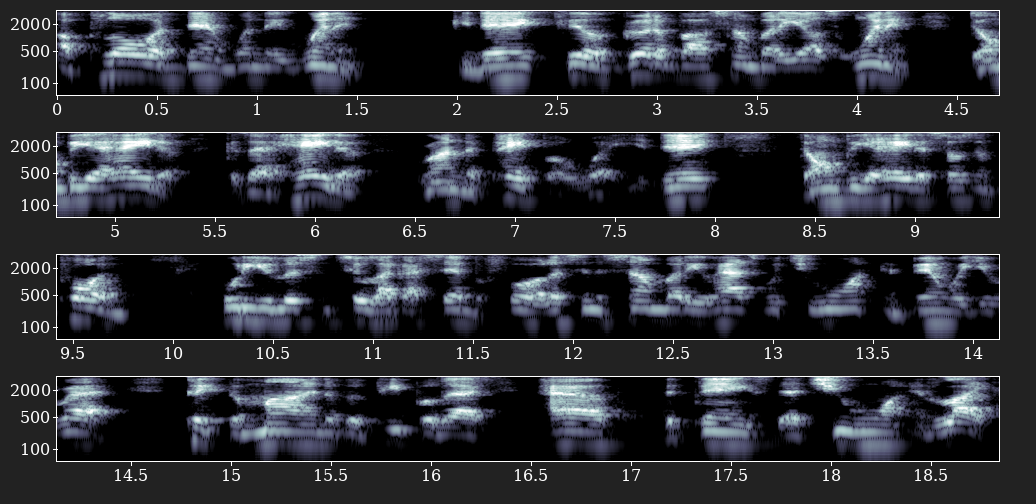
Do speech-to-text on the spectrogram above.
Applaud them when they winning. They feel good about somebody else winning. Don't be a hater because a hater run the paper away. You dig? Don't be a hater. So it's important who do you listen to? Like I said before, listen to somebody who has what you want and been where you're at. Pick the mind of the people that have the things that you want in life.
